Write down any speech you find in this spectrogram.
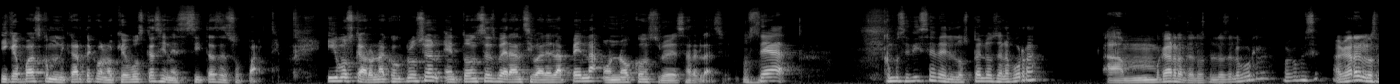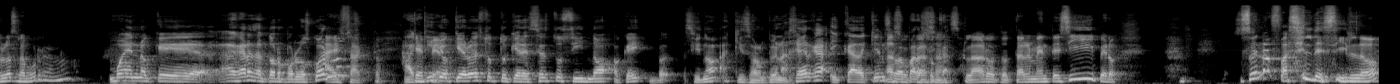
y que puedas comunicarte con lo que buscas y necesitas de su parte. Y buscar una conclusión. Entonces verán si vale la pena o no construir esa relación. O sea, ¿cómo se dice de los pelos de la burra? Agárrate los pelos de la burra. ¿o ¿Cómo dice? Agarra los pelos de la burra, ¿no? Bueno, que agarras al toro por los Ah, cuernos. exacto. Aquí yo quiero esto, tú quieres esto, si no, ok. Si no, aquí se rompió una jerga y cada quien se va para casa. su casa. Claro, totalmente. Sí, pero suena fácil decirlo.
